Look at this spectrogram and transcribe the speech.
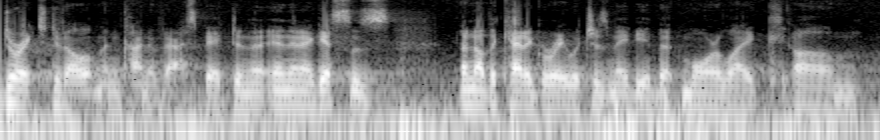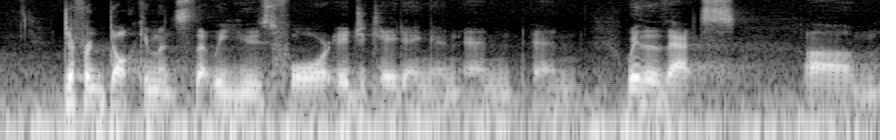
direct development kind of aspect. And, and then I guess there's another category which is maybe a bit more like um, different documents that we use for educating and, and, and whether that's um,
